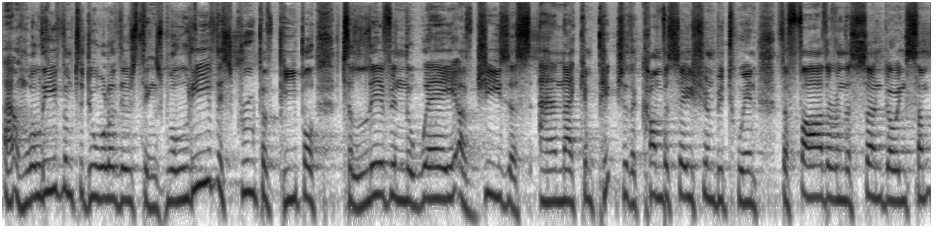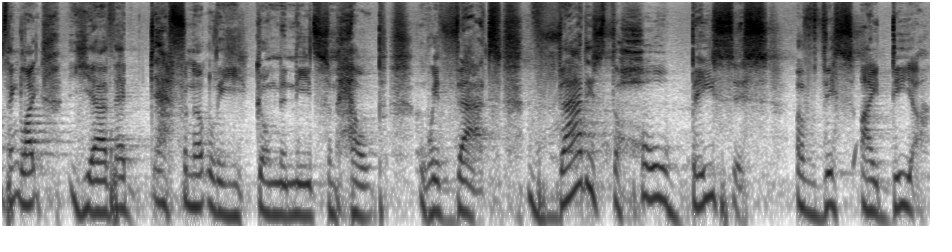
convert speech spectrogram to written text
and we'll leave them to do all of those things. We'll leave this group of people to live in the way of Jesus. And I can picture the conversation between the Father and the Son going something like, Yeah, they're definitely going to need some help with that. That is the whole basis of this idea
